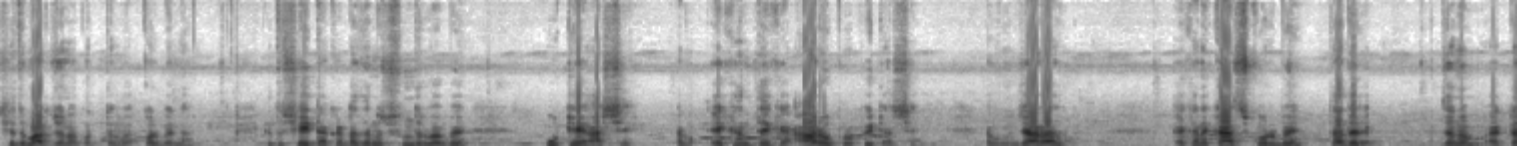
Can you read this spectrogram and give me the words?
সে তো মার্জনা করতে করবে না। কিন্তু সেই টাকাটা যেন সুন্দরভাবে উঠে আসে এবং এখান থেকে আরও প্রফিট আসে। এবং যারা এখানে কাজ করবে, তাদের যেন একটা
